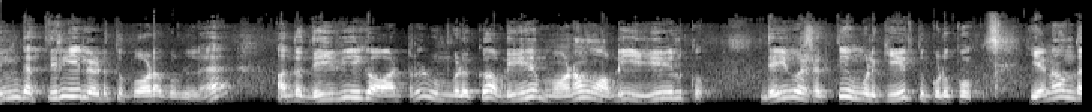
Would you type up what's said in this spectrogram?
இந்த திரியில் எடுத்து போடக்குள்ள அந்த தெய்வீக ஆற்றல் உங்களுக்கு அப்படியே மனம் அப்படியே ஈழ்க்கும் தெய்வ சக்தி உங்களுக்கு ஈர்த்து கொடுக்கும். ஏன்னா அந்த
